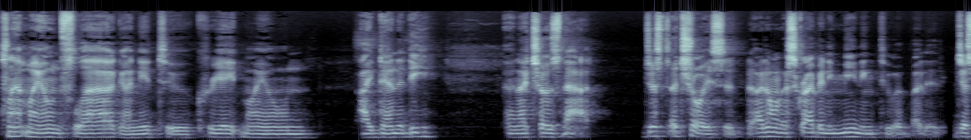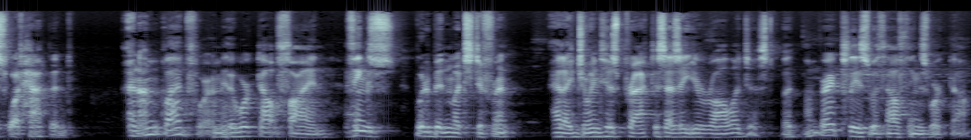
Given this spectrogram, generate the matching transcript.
plant my own flag. I need to create my own identity. And I chose that. Just a choice. It, I don't ascribe any meaning to it, but it just what happened. And I'm glad for it. I mean, it worked out fine. Things would have been much different had I joined his practice as a urologist, but I'm very pleased with how things worked out.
